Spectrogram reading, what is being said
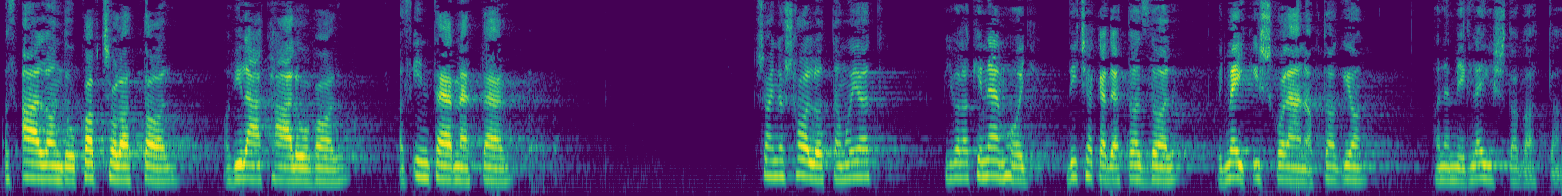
az állandó kapcsolattal, a világhálóval, az internettel. Sajnos hallottam olyat, hogy valaki nem, hogy dicsekedett azzal, hogy melyik iskolának tagja, hanem még le is tagadta.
